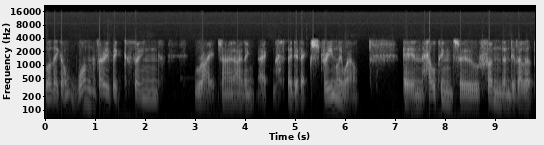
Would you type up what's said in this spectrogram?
Well, they got one very big thing right. I, I think they did extremely well in helping to fund and develop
